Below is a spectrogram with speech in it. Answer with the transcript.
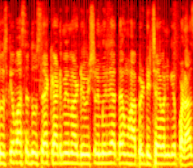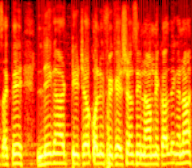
तो उसके बाद से दूसरे अकेडमी में एडमिशन मिल जाता है, वहाँ पर टीचर बन के पढ़ा सकते। लेकिन टीचर क्वालिफिकेशन से नाम निकाल देंगे ना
